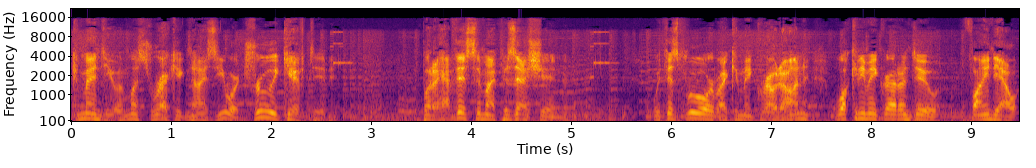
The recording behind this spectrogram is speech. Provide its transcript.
Commend you. I must recognize you are truly gifted. But I have this in my possession. With this blue orb, I can make Groudon. What can he make Groudon do? Find out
